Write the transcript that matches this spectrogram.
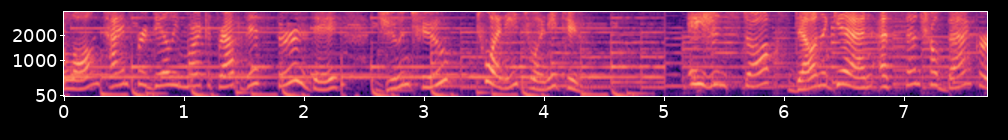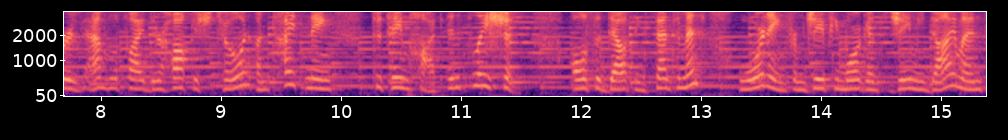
along, time for Daily Market Wrap this Thursday, June 2, 2022. Asian stocks down again as central bankers amplified their hawkish tone on tightening to tame hot inflation. Also dousing sentiment, warning from JP Morgan's Jamie Dimon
